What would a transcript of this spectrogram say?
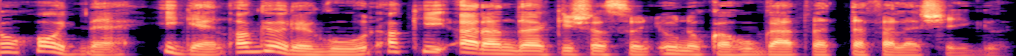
Oh, hogyne, igen, a görög úr, aki Arandel kisasszony unokahugát vette feleségül.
